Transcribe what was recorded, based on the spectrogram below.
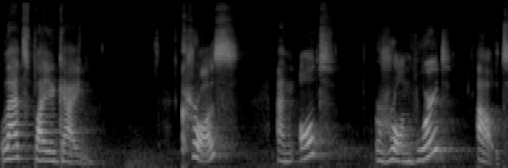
Let's play a game. Cross an odd wrong word out.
